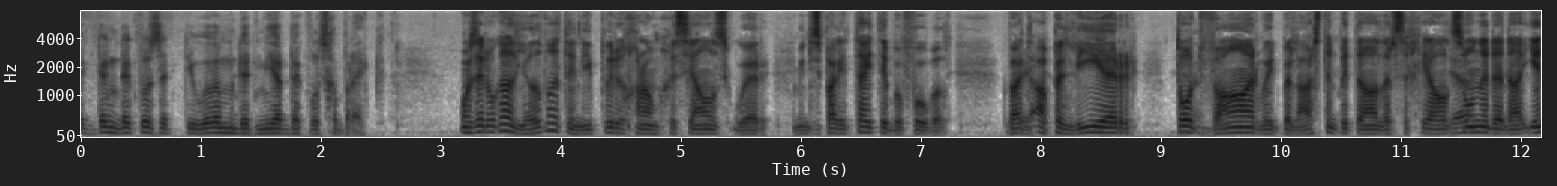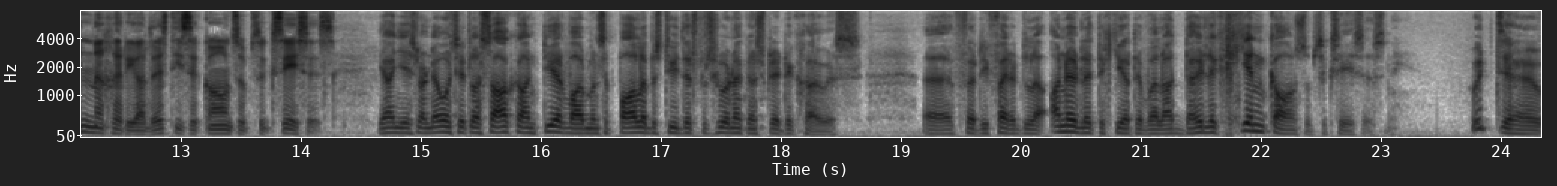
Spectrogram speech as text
ek dink dikwels dat die howe moet dit meer dikwels gebruik. Ons het ook al heelwat in die program gesels oor munisipaliteite byvoorbeeld wat appeleer tot waar met belastingbetalers se geld ja. sonder dat daar enige realistiese kans op sukses is. Ja, en jy sal nou ons het al sake hanteer waar munisipale bestuurders persoonlik aanspreeklik gehou is uh vir die feit dat hulle ander litigeer terwyl daar duidelik geen kans op sukses is nie. Goed, uh,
